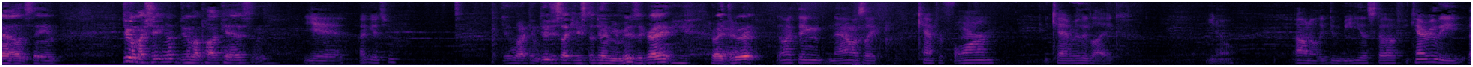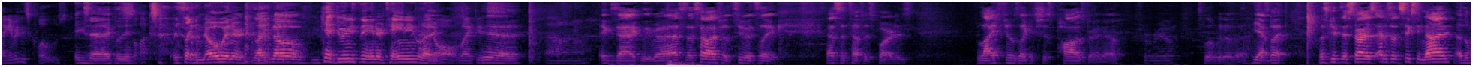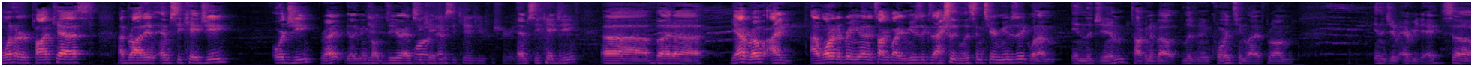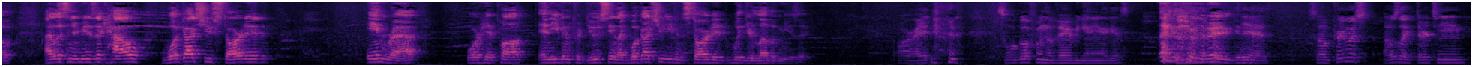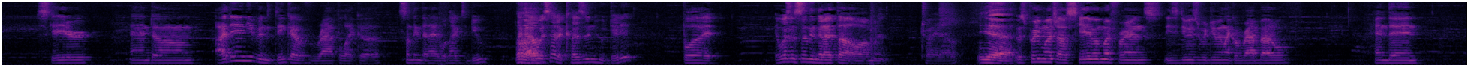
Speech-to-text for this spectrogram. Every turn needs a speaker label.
Speaker 1: out and staying, doing my shit, you know, doing my podcast and
Speaker 2: Yeah, I get you.
Speaker 1: doing what I can do, just like you're still doing your music, right? Right
Speaker 2: Yeah.
Speaker 1: through it.
Speaker 2: The only thing now is like you can't perform. You can't really like, you know, I don't know, like do media stuff. You can't really like everything's closed.
Speaker 1: Exactly.
Speaker 2: It sucks.
Speaker 1: It's like no inter, like no, you can't do anything entertaining,
Speaker 2: at
Speaker 1: like
Speaker 2: all. Like it's
Speaker 1: yeah.
Speaker 2: I don't know.
Speaker 1: Exactly, bro. That's that's how I feel too. It's like that's the toughest part is life feels like it's just paused right now.
Speaker 2: For real.
Speaker 1: It's a little bit of a yeah, but let's get this started. It's episode sixty nine of the one hundred podcast. I brought in MCKG or G, right? You like being called G or MCKG?
Speaker 2: Well, MCKG for sure. Yeah.
Speaker 1: MCKG. Uh, but uh, yeah, bro. I I wanted to bring you in and talk about your music because I actually listen to your music when I'm in the gym talking about living in quarantine life, bro. I'm in the gym every day, so I listen to music. How? What got you started in rap or hip hop, and even producing? Like, what got you even started with your love of music?
Speaker 2: All right. so we'll go from the very beginning, I guess.
Speaker 1: From the very beginning.
Speaker 2: Yeah. So pretty much, I was like 13, skater, and um, I didn't even think of rap like uh, something that I would like to do. Like I
Speaker 1: Uh-huh.
Speaker 2: always had a cousin who did it, but it wasn't something that I thought, oh, I'm gonna try it out.
Speaker 1: Yeah.
Speaker 2: It was pretty much I was skating with my friends. These dudes were doing like a rap battle, and then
